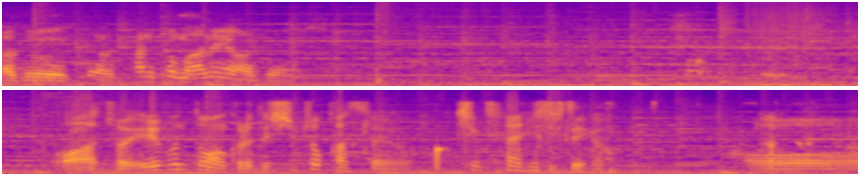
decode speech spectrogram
아주 상큼하네요, 아주. 와, 저 1분 동안 그래도 10초 갔어요. 칭찬해 주세요. 오.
